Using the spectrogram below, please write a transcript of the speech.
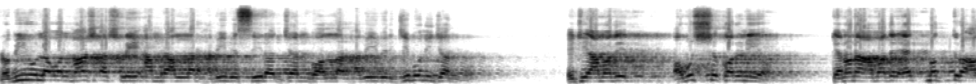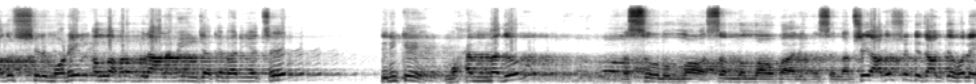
রবিউল আওয়াল মাস আসলে আমরা আল্লাহর হাবিবের সিরাত জানব, আল্লাহর হাবিবের জীবনী জানব। এটি আমাদের অবশ্য করণীয়, কেননা আমাদের একমাত্র আদর্শের মডেল আল্লাহ রব্বুল্লাহ আলমিন যাকে বানিয়েছে, তিনি কে? মোহাম্মদুর সাল্লাহ আলী সেই আদর্শকে জানতে হলে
